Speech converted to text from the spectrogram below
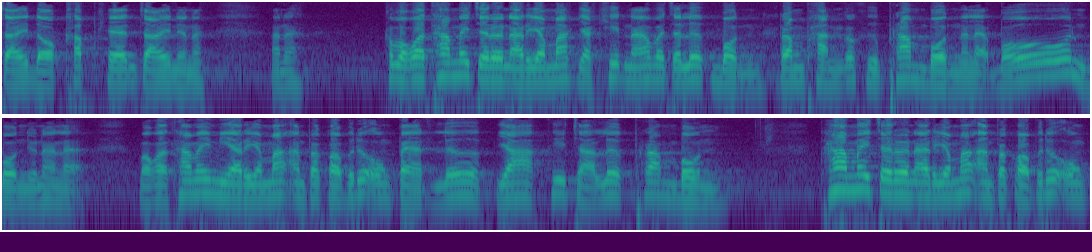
ใจ ดอกคับแค้นใจเนี่ยนะอันนะเขาบอกว่าถ้าไม่เจริญอริยมรรคอย่าคิดนะ ว่าจะเลิกบน่นรำพันก็คือพร่ำบ่นนั่นแหละบนบ่นอยู่นั่นแหละ บอกว่าถ้าไม่มีอริยมรรคอันประกอบไปด้วยองค์ 8 เลิกยากที่จะเลิกพร่ำบน่นถ้าไม่เจริญอริยมรรคอันประกอบไปด้วยองค์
